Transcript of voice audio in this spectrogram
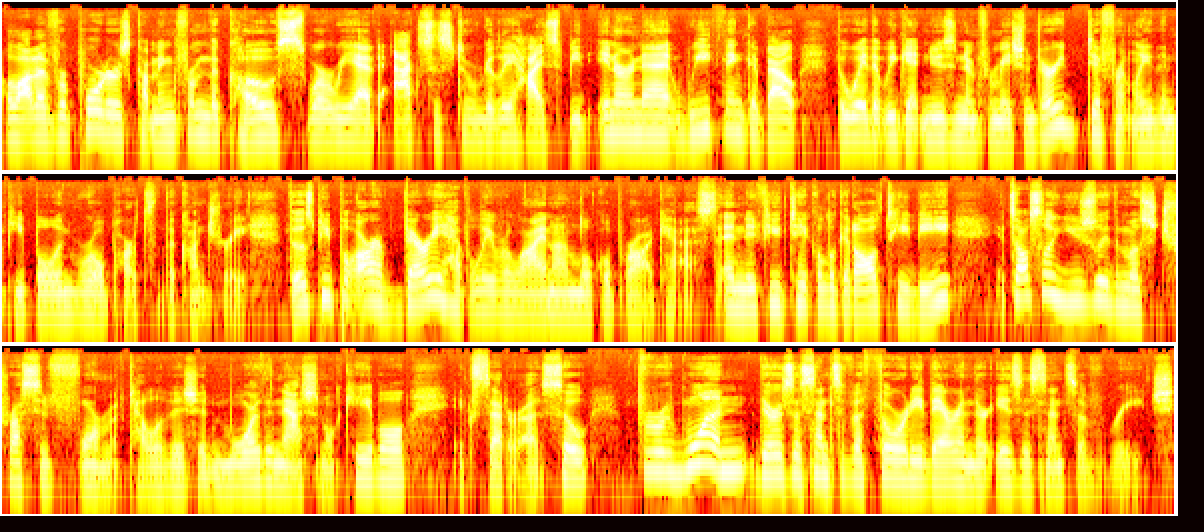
a lot of reporters coming from the coasts where we have access to really high speed internet, we think about the way that we get news and information very differently than people in rural parts of the country. Those people are very heavily reliant on local broadcasts, and if you take a look at all TV, it's also usually the most trusted form of television, more than national cable, etc. So for one, there's a sense of authority there and there is a sense of reach.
